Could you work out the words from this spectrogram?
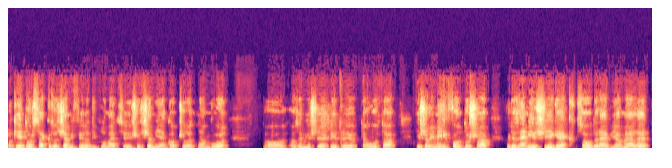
a két ország között semmiféle diplomácia és hogy semmilyen kapcsolat nem volt az emírségek létrejötte óta, és ami még fontosabb, hogy az emírségek Szaudarábia mellett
